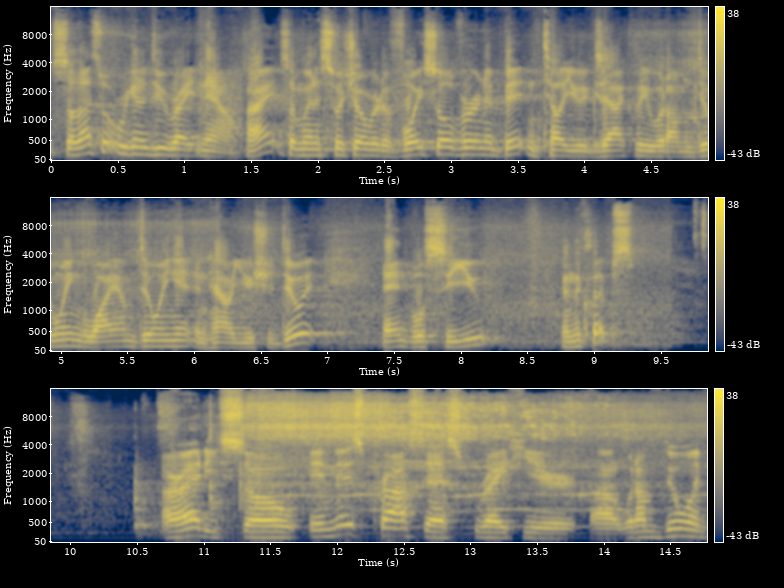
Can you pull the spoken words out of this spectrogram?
So that's what we're going to do right now. All right, so I'm going to switch over to voiceover in a bit and tell you exactly what I'm doing, why I'm doing it, and how you should do it. And we'll see you in the clips. Alrighty, so in this process right here, uh, what I'm doing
